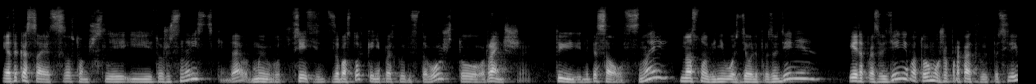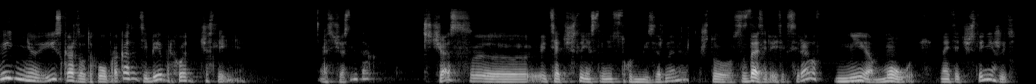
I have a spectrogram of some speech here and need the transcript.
Это касается в том числе и тоже сценаристики. Да? Мы вот все эти забастовки, они происходят из того, что раньше ты написал сценарий, на основе него сделали произведение, и это произведение потом уже прокатывают по телевидению, и с каждого такого проката тебе приходит отчисление. А сейчас не так. Сейчас э, эти отчисления становятся такими мизерными, что создатели этих сериалов не могут на эти отчисления жить.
